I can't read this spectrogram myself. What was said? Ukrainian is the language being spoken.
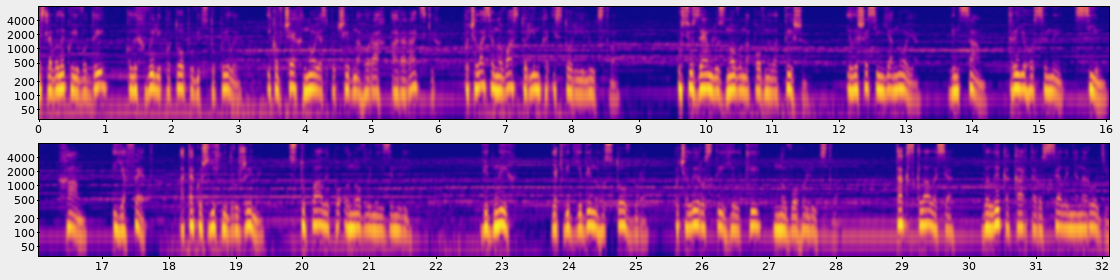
Після великої води, коли хвилі потопу відступили, і ковчег Ноя спочив на горах Араратських, почалася нова сторінка історії людства. Усю землю знову наповнила тиша, і лише сім'я Ноя, він сам, три його сини Сім, Хам і Яфет, а також їхні дружини, ступали по оновленій землі. Від них, як від єдиного стовбура, почали рости гілки нового людства. Так склалася велика карта розселення народів,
